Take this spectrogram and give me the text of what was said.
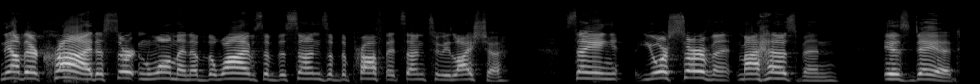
Now there cried a certain woman of the wives of the sons of the prophets unto Elisha, saying, Your servant, my husband, is dead.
